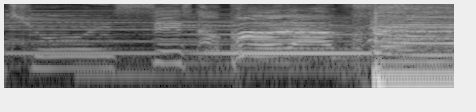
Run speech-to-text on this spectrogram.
choices, but I'm free.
